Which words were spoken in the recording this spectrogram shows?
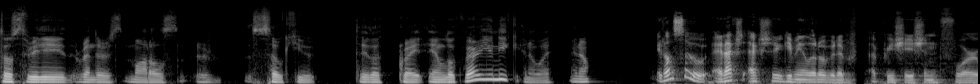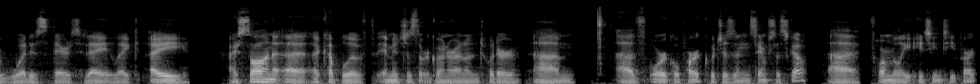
those 3D renders models are so cute. They look great and look very unique in a way, you know? It also it actually actually gave me a little bit of appreciation for what is there today. Like I I saw a, a couple of images that were going around on Twitter um, of Oracle Park, which is in San Francisco, uh, formerly AT&T Park,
